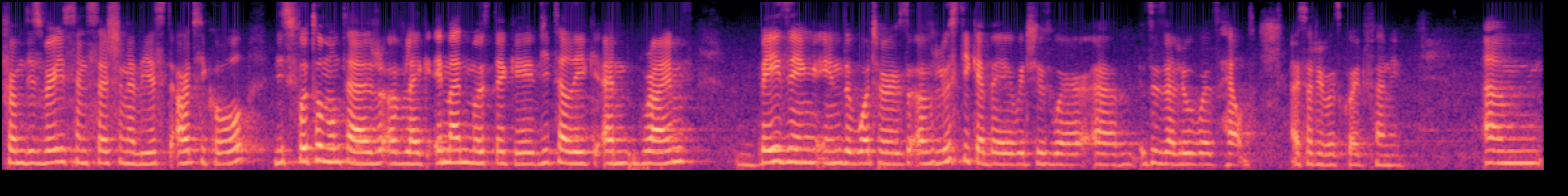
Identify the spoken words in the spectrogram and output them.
from this very sensationalist article, this photo montage of like Emad Mostaque, Vitalik, and Grimes bathing in the waters of Lustica Bay, which is where um, Zuzalu was held. I thought it was quite funny. Um,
